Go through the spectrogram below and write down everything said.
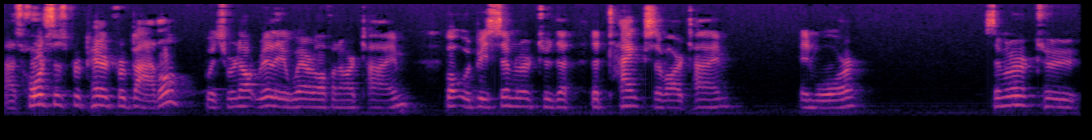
as horses prepared for battle, which we're not really aware of in our time, but would be similar to the, the tanks of our time in war, similar to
